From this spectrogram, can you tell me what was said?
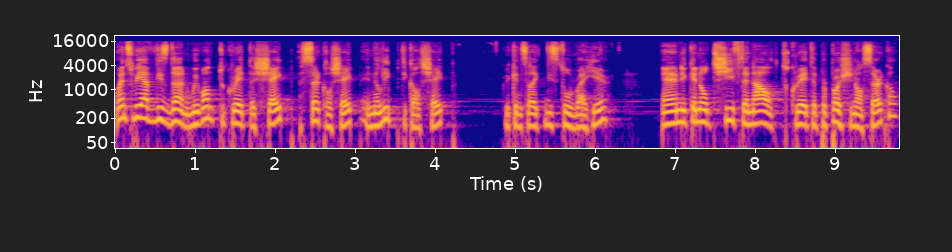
Once we have this done, we want to create a shape, a circle shape, an elliptical shape. We can select this tool right here. And you can hold shift and alt to create a proportional circle.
